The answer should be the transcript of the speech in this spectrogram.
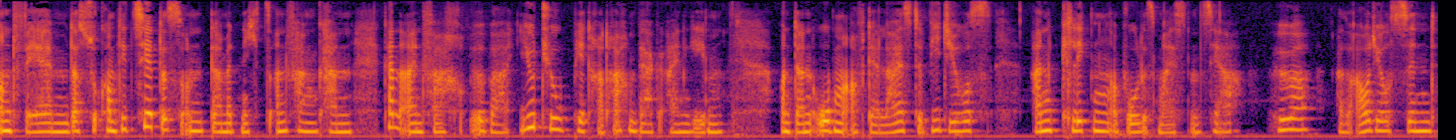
und wem das zu kompliziert ist und damit nichts anfangen kann, kann einfach über YouTube Petra Drachenberg eingeben und dann oben auf der Leiste Videos anklicken, obwohl es meistens ja höher, also Audios sind.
